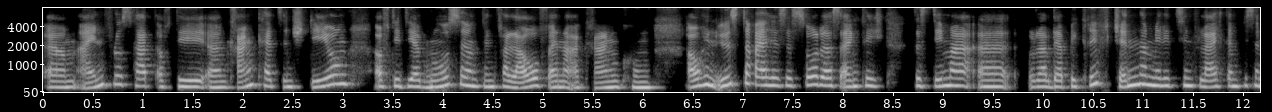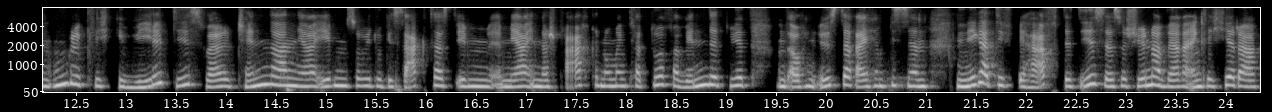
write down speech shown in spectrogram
ähm, Einfluss hat auf die äh, Krankheitsentstehung, auf die Diagnose und den Verlauf einer Erkrankung. Auch in Österreich ist es so, dass eigentlich das Thema äh, oder der Begriff Gendermedizin vielleicht ein bisschen unglücklich gewählt ist, weil Gendern ja eben, so wie du gesagt hast, eben mehr in der Sprachnomenklatur verwendet wird wird und auch in Österreich ein bisschen negativ behaftet ist. Also schöner wäre eigentlich hier der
